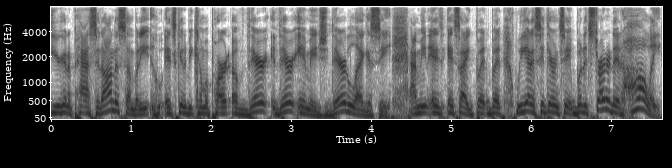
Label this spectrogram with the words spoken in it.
you're going to pass it on to somebody who it's going to become a part of their their image, their legacy. I mean, it's, it's like, but but we got to sit there and say, but it started at Holly,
